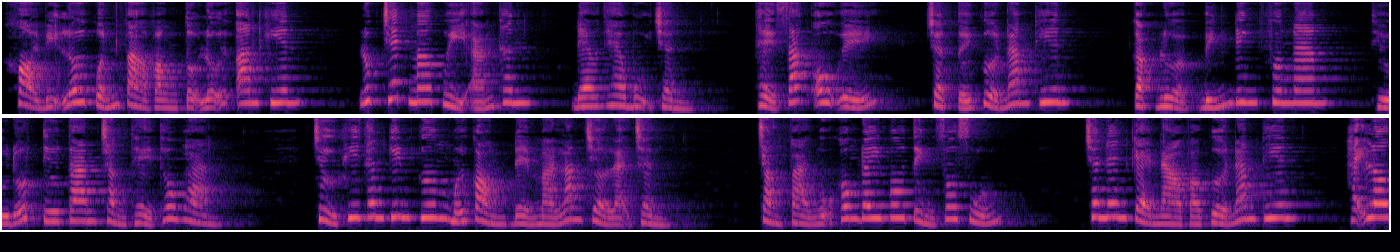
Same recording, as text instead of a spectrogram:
Khỏi bị lôi quấn vào vòng tội lỗi an khiên, lúc chết ma quỷ ám thân, đeo theo bụi trần, thể xác ô uế, chợt tới cửa Nam Thiên, gặp lửa bính đinh phương Nam, thiêu đốt tiêu tan chẳng thể thâu hàn. Trừ khi thân kim cương mới còn để mà lăn trở lại trần. Chẳng phải ngộ không đây vô tình xô xuống. Cho nên kẻ nào vào cửa Nam Thiên, hãy lo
